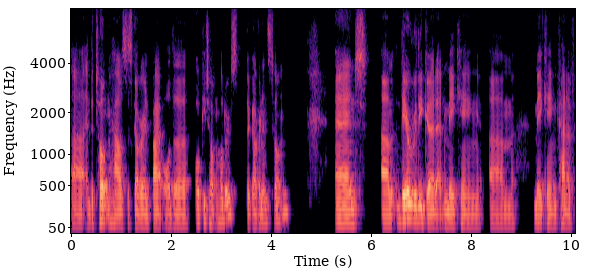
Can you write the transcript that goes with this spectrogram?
uh, and the token house is governed by all the OP token holders, the governance token, and um, they're really good at making um, making kind of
